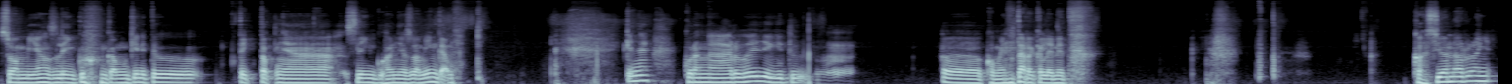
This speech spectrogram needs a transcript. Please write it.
suami yang selingkuh, gak mungkin itu TikToknya selingkuhannya suami, nggak mungkin. Kayaknya kurang ngaruh aja gitu uh, komentar kalian itu. Kasihan anaknya,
